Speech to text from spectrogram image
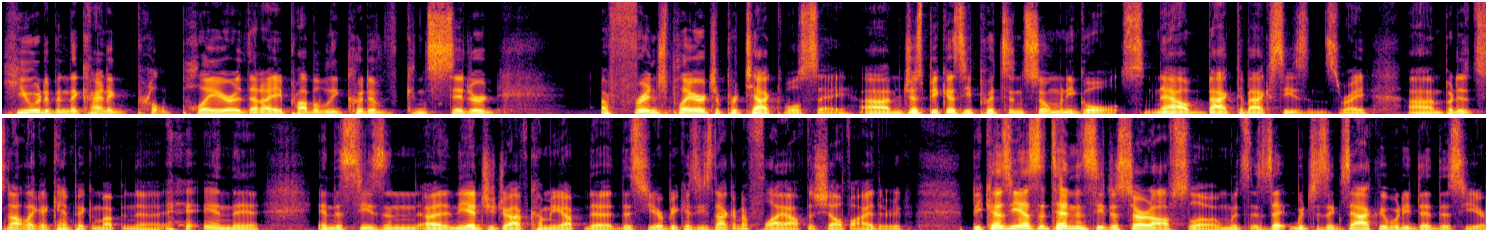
he would have been the kind of player that i probably could have considered a fringe player to protect, we'll say, um, just because he puts in so many goals now, back to back seasons, right? Um, but it's not like I can't pick him up in the in the in the season uh, in the entry draft coming up the, this year because he's not going to fly off the shelf either, because he has a tendency to start off slow, and which is which is exactly what he did this year,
